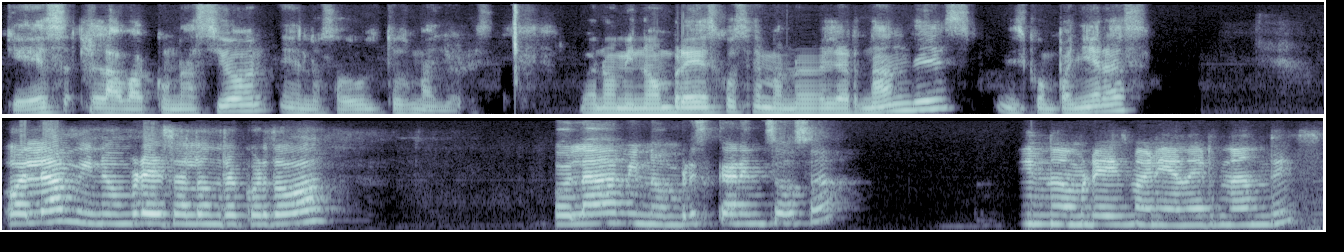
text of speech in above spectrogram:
que es la vacunación en los adultos mayores. Bueno, mi nombre es José Manuel Hernández, mis compañeras. Hola, mi nombre es Alondra Córdoba. Hola, mi nombre es Karen Sosa. Mi nombre es Mariana Hernández.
